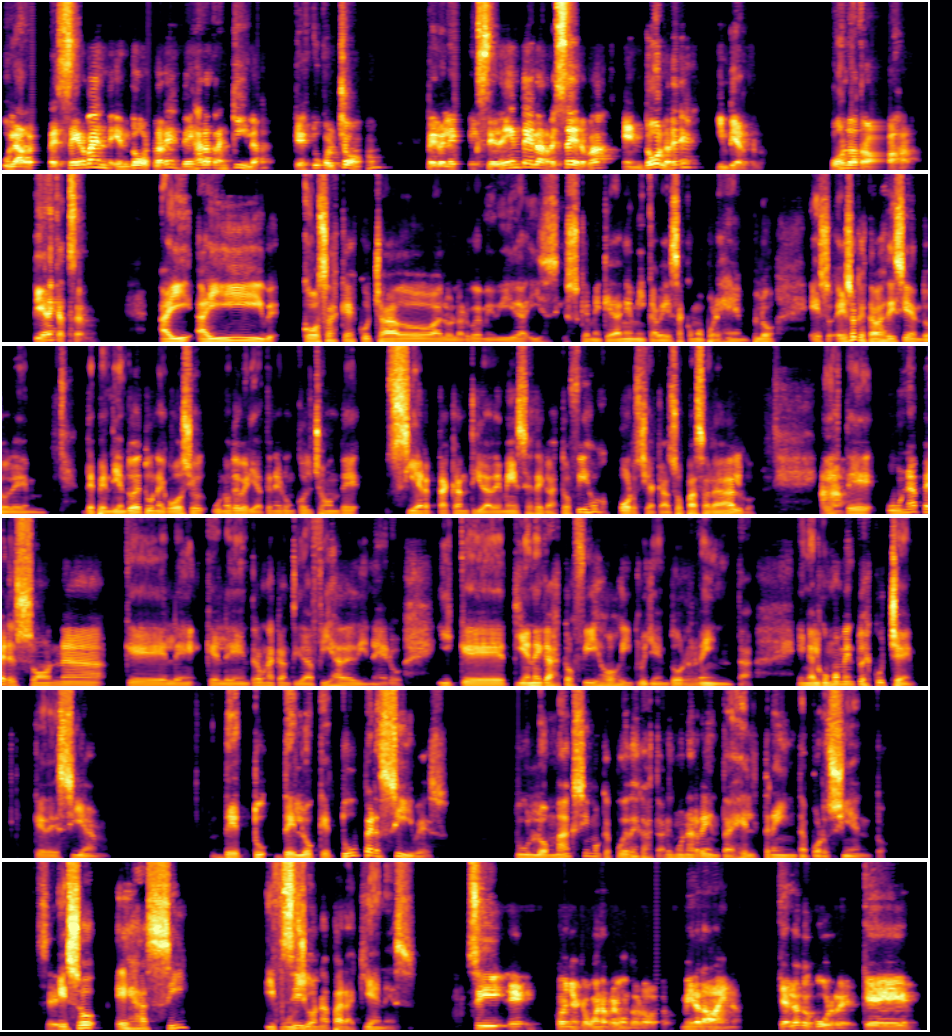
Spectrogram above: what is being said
La reserva en, en dólares, déjala tranquila, que es tu colchón, pero el excedente de la reserva en dólares, inviértelo. Ponlo a trabajar. Tienes que hacerlo. Hay, hay cosas que he escuchado a lo largo de mi vida y que me quedan en mi cabeza, como por ejemplo, eso, eso que estabas diciendo, de dependiendo de tu negocio, uno debería tener un colchón de cierta cantidad de meses de gastos fijos por si acaso pasará algo. Este, una persona que le, que le entra una cantidad fija de dinero y que tiene gastos fijos incluyendo renta. En algún momento escuché que decían, de, tu, de lo que tú percibes, tú lo máximo que puedes gastar en una renta es el 30%. ¿Eso es así y funciona para quiénes? Sí, eh, coño, qué buena pregunta, bro. Mira la vaina. ¿Qué es lo que ocurre? Que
